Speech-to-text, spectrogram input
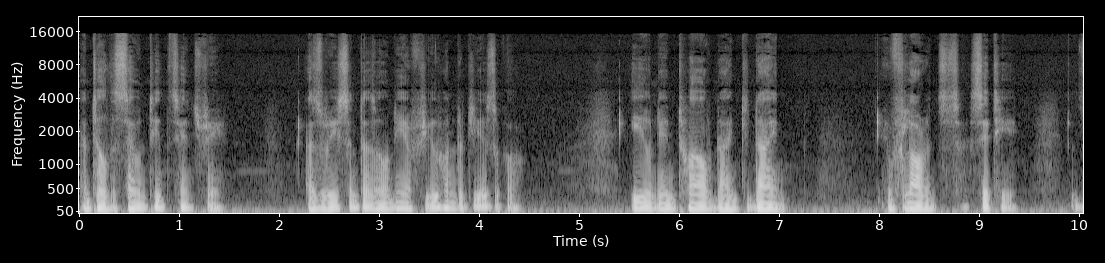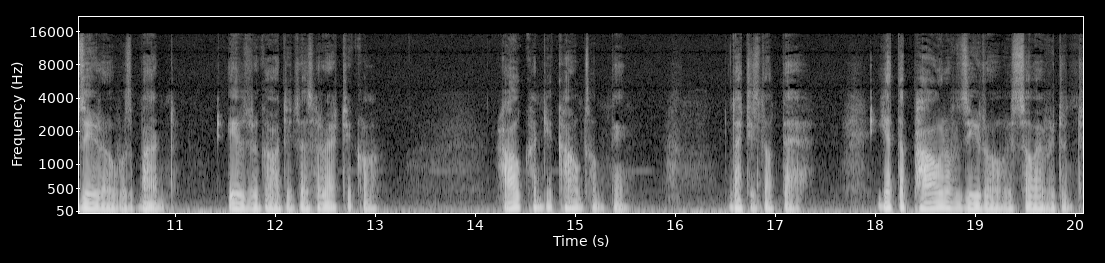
until the 17th century, as recent as only a few hundred years ago. Even in 1299, in Florence city, zero was banned. It was regarded as heretical. How can you count something that is not there? Yet the power of zero is so evident.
